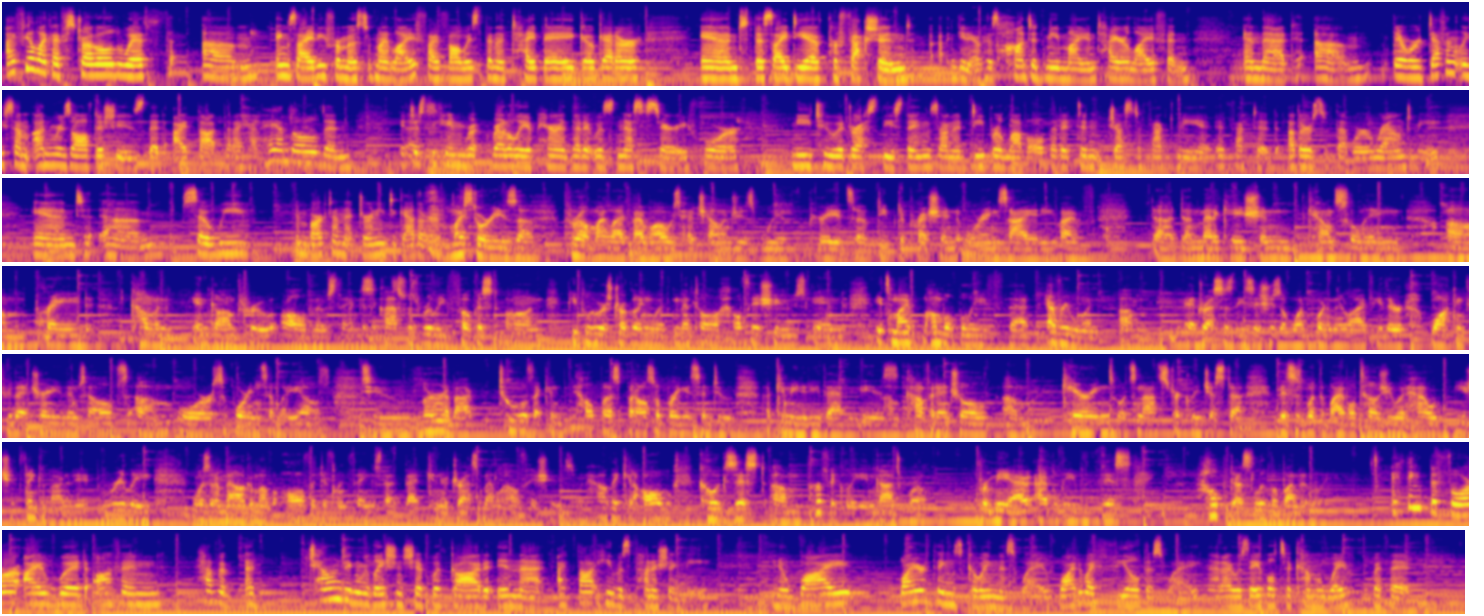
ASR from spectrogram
I feel like I've struggled with um, anxiety for most of my life. I've always been a type A go getter, and this idea of perfection, uh, you know, has haunted me my entire life. And and that um, there were definitely some unresolved issues that I thought that I had handled, and it just became re- readily apparent that it was necessary for me to address these things on a deeper level. That it didn't just affect me; it affected others that were around me, and um, so we embarked on that journey together. My story is uh, throughout my life, I've always had challenges with periods of deep depression or anxiety. I've uh, done medication, counseling, um, prayed, come and, gone through all of those things. The class was really focused on people who are struggling with mental health issues, and it's my humble belief that everyone um, addresses these issues at one point in their life, either walking through that journey themselves um, or supporting somebody else to learn about tools that can help us, but also bring us into a community that is um, confidential, um, caring. So it's not strictly just a, this is what the Bible tells you and how you should think about it. It really was an amalgam of all the different things that, that can address mental health issues and how they can all coexist um, perfectly in God's world. For me, I, I believe this helped us live abundantly. I think before I would often have a, a challenging relationship with God in that I thought He was punishing me. You know, why why are things going this way? Why do I feel this way? That I was able to come away with it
